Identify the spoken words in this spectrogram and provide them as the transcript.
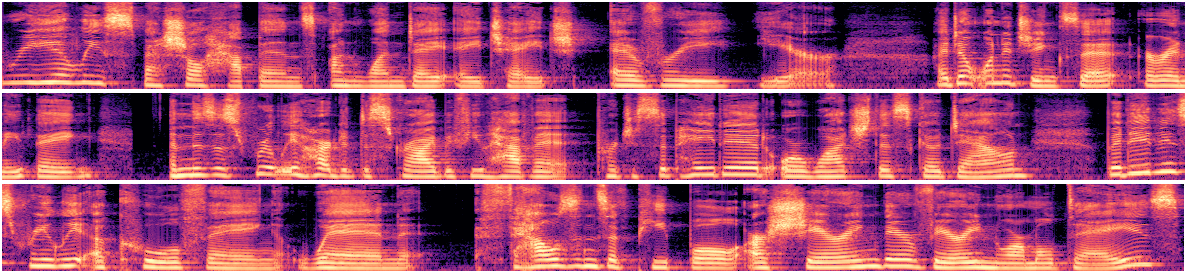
really special happens on One Day HH every year. I don't want to jinx it or anything, and this is really hard to describe if you haven't participated or watched this go down, but it is really a cool thing when thousands of people are sharing their very normal days,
